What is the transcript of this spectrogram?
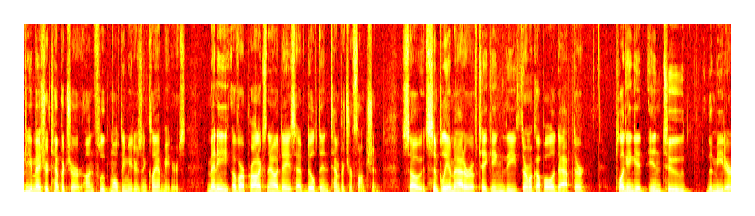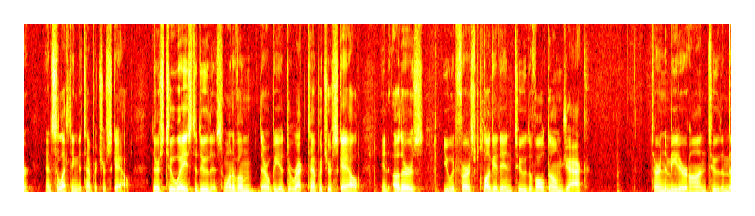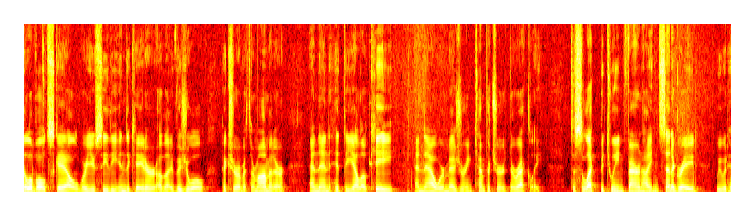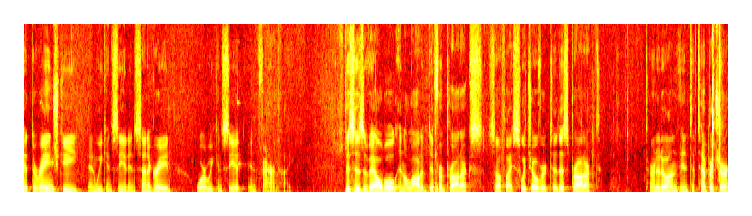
do you measure temperature on Fluke multimeters and clamp meters? Many of our products nowadays have built-in temperature function. So it's simply a matter of taking the thermocouple adapter, plugging it into the meter, and selecting the temperature scale. There's two ways to do this. One of them, there will be a direct temperature scale. In others, you would first plug it into the volt ohm jack, turn the meter on to the millivolt scale where you see the indicator of a visual picture of a thermometer, and then hit the yellow key, and now we're measuring temperature directly. To select between Fahrenheit and centigrade, we would hit the range key and we can see it in centigrade or we can see it in Fahrenheit. This is available in a lot of different products. So if I switch over to this product, turn it on into temperature,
